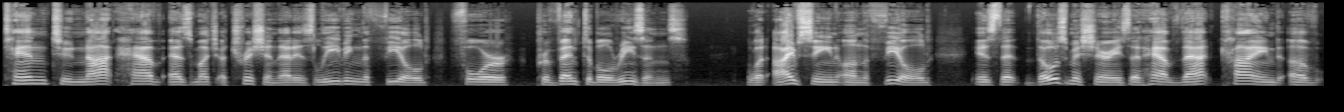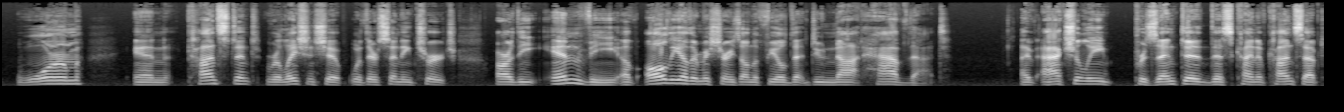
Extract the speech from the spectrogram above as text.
tend to not have as much attrition, that is, leaving the field for preventable reasons. What I've seen on the field is that those missionaries that have that kind of warm and constant relationship with their sending church are the envy of all the other missionaries on the field that do not have that. I've actually presented this kind of concept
